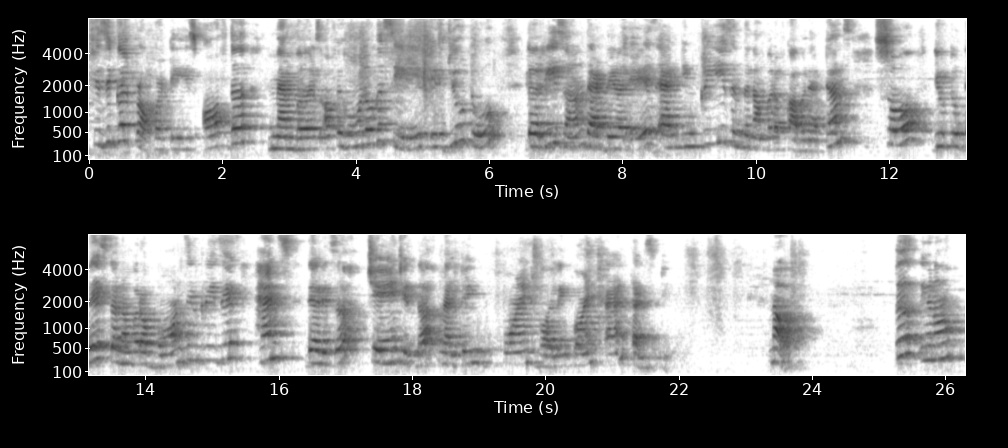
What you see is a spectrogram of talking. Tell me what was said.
physical properties of the members of a homologous series is due to the reason that there is an increase in the number of carbon atoms. So, due to this the number of bonds increases, hence there is a change in the melting point, boiling point and density. Now, the you know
